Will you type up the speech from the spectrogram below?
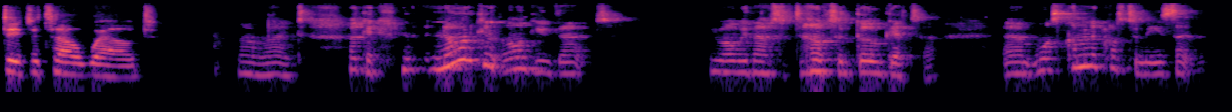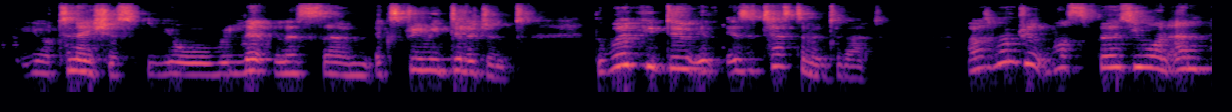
digital world. All right. Okay. No one can argue that you are without a doubt a go getter. Um, what's coming across to me is that you're tenacious, you're relentless, um, extremely diligent. The work you do is, is a testament to that. I was wondering what spurs you on and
